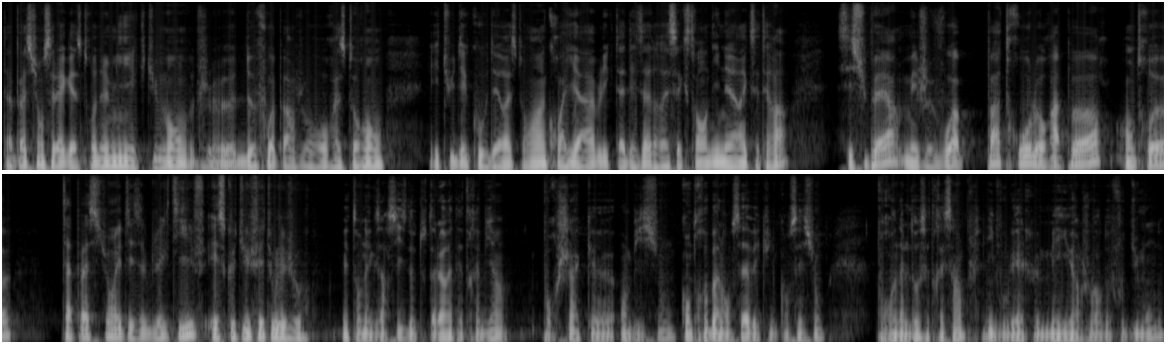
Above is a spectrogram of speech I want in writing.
ta passion c'est la gastronomie et que tu manges deux fois par jour au restaurant et tu découvres des restaurants incroyables et que tu as des adresses extraordinaires, etc., c'est super, mais je vois pas trop le rapport entre ta passion et tes objectifs et ce que tu fais tous les jours. Mais ton exercice de tout à l'heure était très bien. Pour chaque euh, ambition, contrebalancer avec une concession. Pour Ronaldo, c'est très simple. Il voulait être le meilleur joueur de foot du monde.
